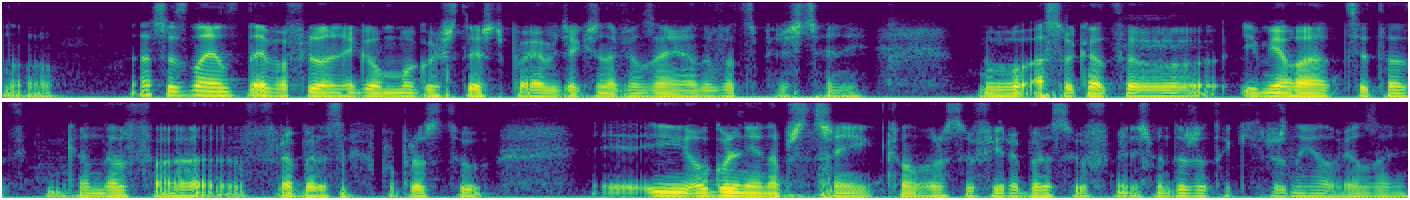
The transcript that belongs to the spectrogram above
No, znaczy znając Dave'a Filoniego mogło się to jeszcze pojawić jakieś nawiązania do Władcy Pierścieni, bo Ahsoka to i miała cytat Gandalfa w Rebelsach po prostu i, i ogólnie na przestrzeni Clone Warsów i Rebelsów mieliśmy dużo takich różnych nawiązań,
